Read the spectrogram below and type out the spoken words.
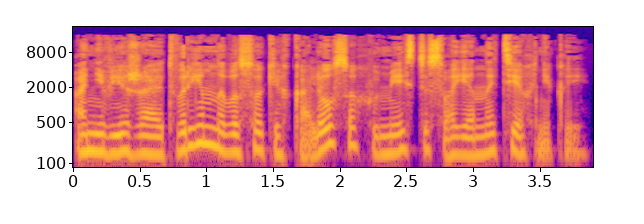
Они въезжают в Рим на высоких колесах вместе с военной техникой.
